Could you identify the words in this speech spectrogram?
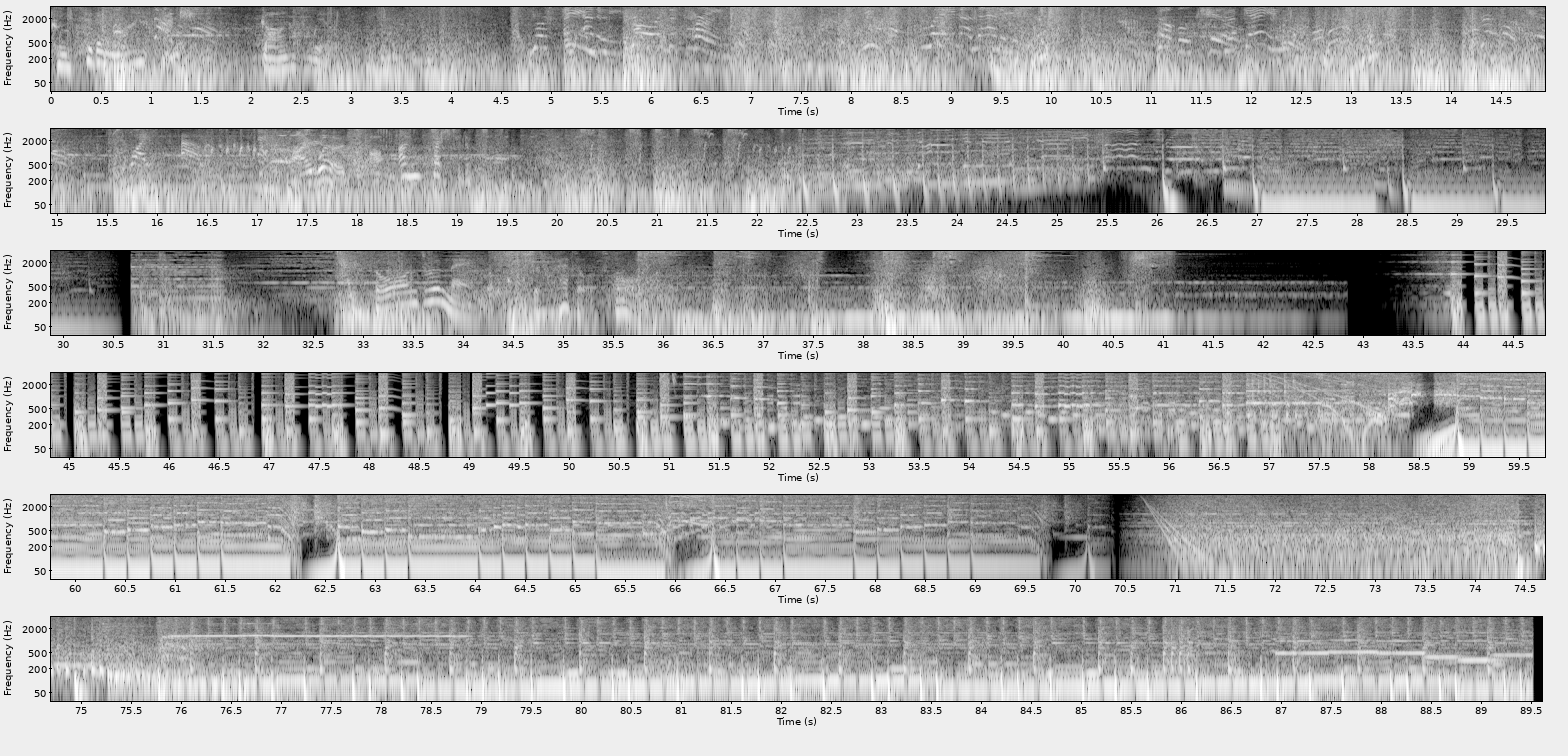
Consider my will. Your team destroyed the turret. You have slain an enemy. Double kill. Good game. Triple kill. Wiped out. Excellent. My words are unquestionable. Flowers remain should petals fall.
